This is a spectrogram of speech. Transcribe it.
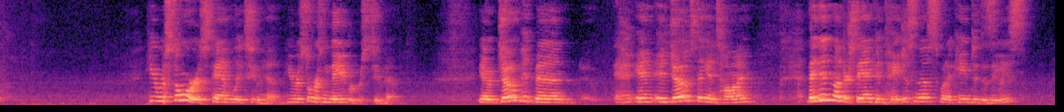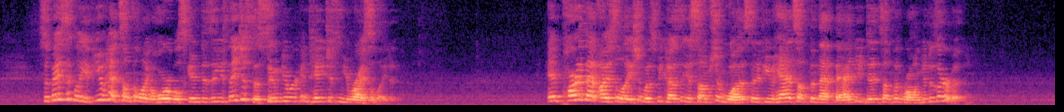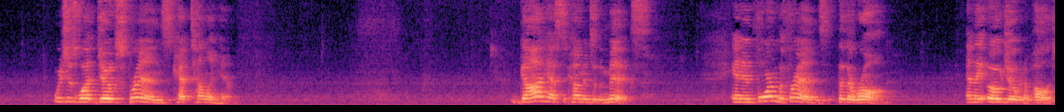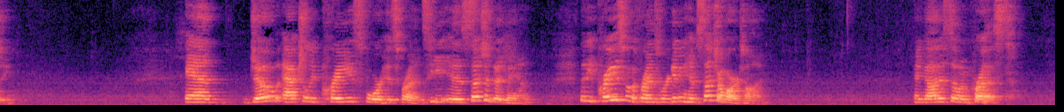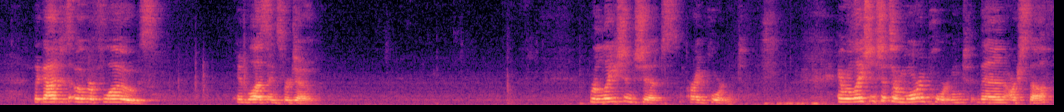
He restores family to him, he restores neighbors to him. You know, Job had been, in, in Job's day and time, they didn't understand contagiousness when it came to disease. So basically, if you had something like a horrible skin disease, they just assumed you were contagious and you were isolated. And part of that isolation was because the assumption was that if you had something that bad, you did something wrong to deserve it. Which is what Job's friends kept telling him. God has to come into the mix and inform the friends that they're wrong. And they owe Job an apology. And Job actually prays for his friends. He is such a good man that he prays for the friends who are giving him such a hard time. And God is so impressed that God just overflows in blessings for Job. Relationships are important. And relationships are more important than our stuff.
